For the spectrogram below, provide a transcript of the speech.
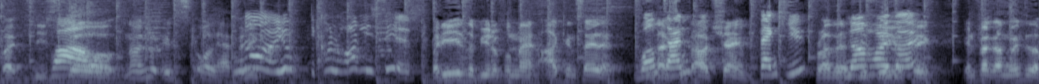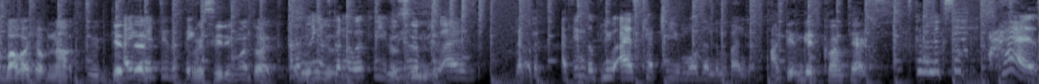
But he's Wow. still no look, it's all happening. no, you you can't hardly see it. But he is a beautiful man. I can say that. Well like, done. Without shame. Thank you, Brother, No you're doing your thing. In fact, I'm going to the barber shop now to get that the receding what what. I don't think it's gonna work for you. You'll see you me. Blue eyes. Like the, I think the blue eyes capture you more than the banja. I can get contacts, It's gonna look so crass.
